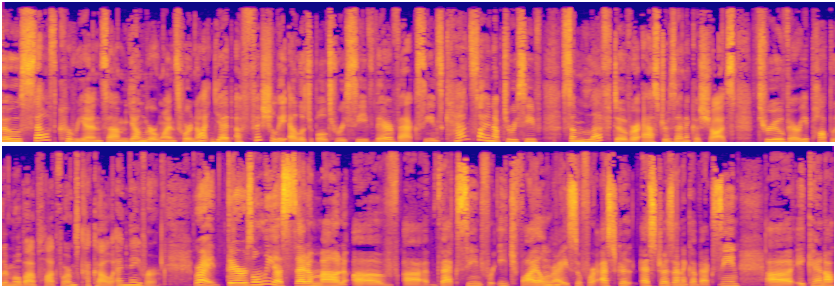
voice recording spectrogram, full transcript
those South Koreans, um, younger ones who are not yet officially eligible to receive their vaccines can sign up to receive some leftover AstraZeneca shots through very popular mobile platforms, Kakao and Naver. Right. There's only a set amount of uh, vaccine for each vial, mm-hmm. right? So for Astra, AstraZeneca vaccine, uh, it can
